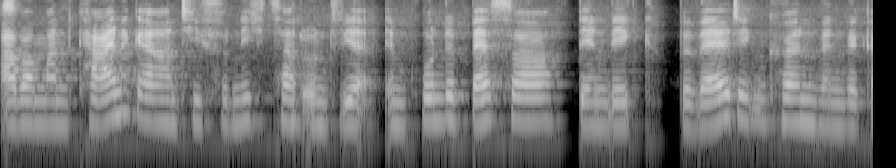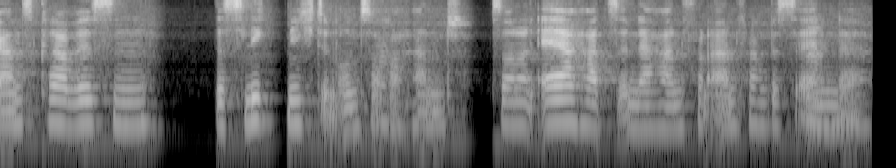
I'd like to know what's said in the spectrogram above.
aber man keine Garantie für nichts hat und wir im Grunde besser den Weg bewältigen können, wenn wir ganz klar wissen, das liegt nicht in unserer mhm. Hand, sondern er hat es in der Hand von Anfang bis mhm. Ende. Mhm.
